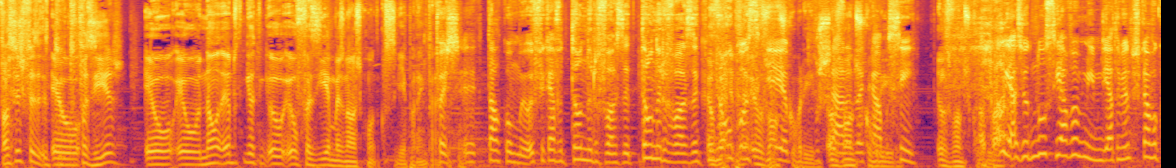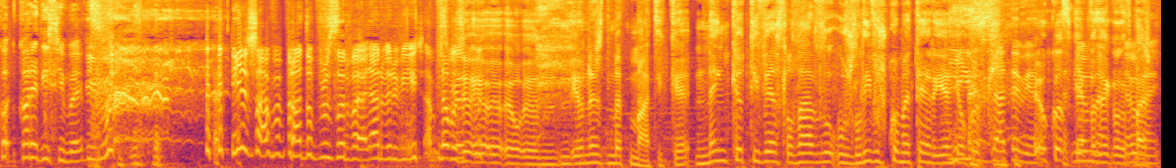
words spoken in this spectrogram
Vocês faz... tu- Eu- tu fazias? eu, eu, não, eu, não tinha- eu, eu fazia, mas não as conseguia em prática. Pois, eh, tal como eu, eu ficava tão nervosa, tão nervosa que Eles não vão- eles vão conseguia descobrir. Eles puxar vão da cabo. descobrir. Sim. Eles vão descobrir. Aliás, eu denunciava-me imediatamente, ficava co- coradíssima. Tipo, e achava, pronto, o professor vai olhar para mim e já Não, mas eu, eu, eu, eu, eu nas de matemática, nem que eu tivesse levado os livros com a matéria, eu conseguia, Exatamente. eu conseguia Também, fazer quanto mais, também.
